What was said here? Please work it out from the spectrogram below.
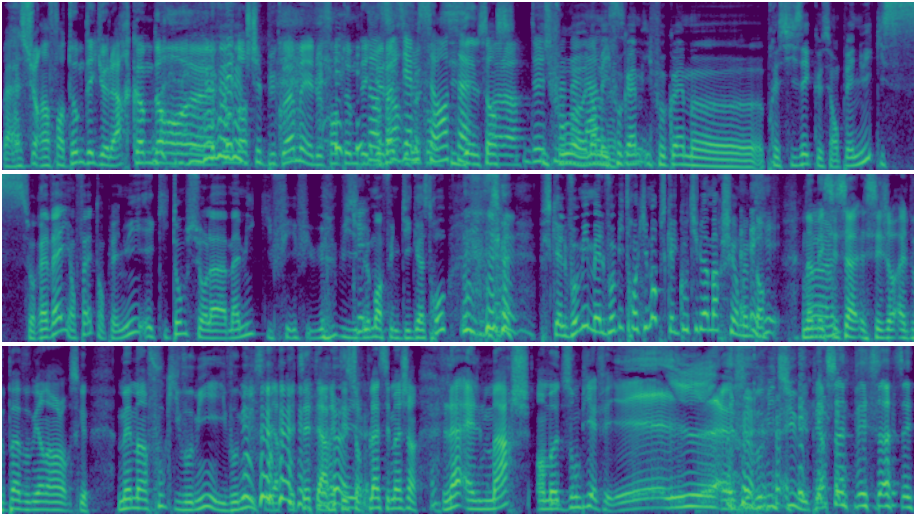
Bah, sur un fantôme dégueulasse, comme dans, euh, comme dans je sais plus quoi, mais le fantôme Dans dégueulasse. Sixième faut qu'on- Sens. Sixième sens. Voilà. De Il faut, euh, non, mais il faut quand même, il faut quand même euh, préciser que c'est en pleine nuit, qu'ils s- se réveille en fait en pleine nuit et qui tombe sur la mamie qui fi- fi- visiblement a fait une petite gastro puisqu'elle vomit mais elle vomit tranquillement parce qu'elle continue à marcher en même temps. Non mais c'est ça, c'est genre elle peut pas vomir normalement parce que même un fou qui vomit, il vomit, c'est-à-dire que tu sais t'es arrêté sur place et machin. Là elle marche en mode zombie, elle fait elle se vomit dessus mais personne fait ça. c'est-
